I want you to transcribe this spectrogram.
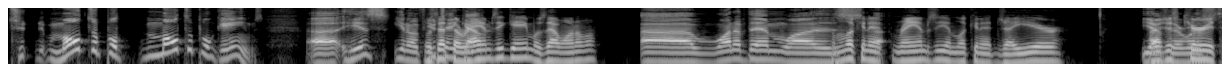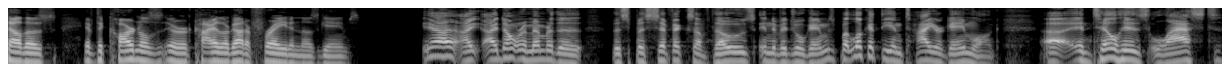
two, multiple multiple games. Uh, his, you know, if Was you that take the out, Ramsey game? Was that one of them? uh, one of them was. I'm looking at uh, Ramsey. I'm looking at Jaire. Yeah, I was just curious how those, if the Cardinals or Kyler got afraid in those games. Yeah, I, I don't remember the the specifics of those individual games, but look at the entire game log. Uh, until his last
